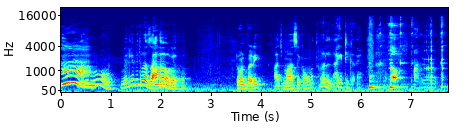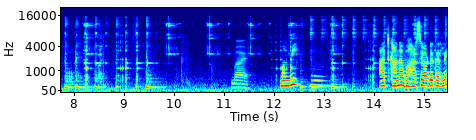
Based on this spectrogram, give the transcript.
हाँ। नो मेरे लिए भी थोड़ा ज़्यादा हो गया था। डोंट वरी आज माँ से कहूँगा थोड़ा लाइट ही करें। Okay, bye. Bye mummy. आज खाना बाहर से ऑर्डर कर ले।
